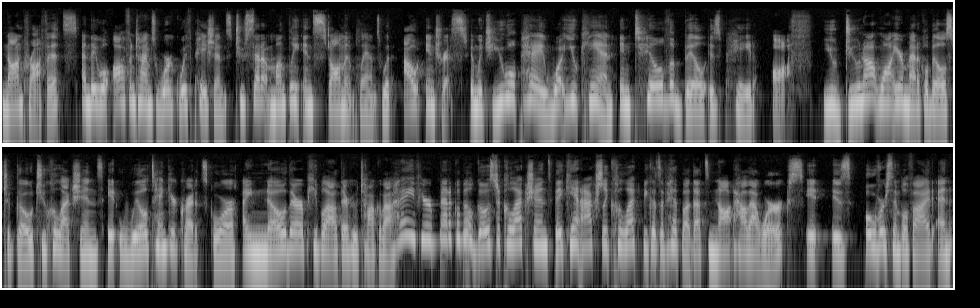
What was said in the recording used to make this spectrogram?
nonprofits, and they will oftentimes work with patients to set up monthly installment plans without interest, in which you will pay what you can until the bill is paid off. You do not want your medical bills to go to collections. It will tank your credit score. I know there are people out there who talk about, hey, if your medical bill goes to collections, they can't actually collect because of HIPAA. That's not how that works. It is oversimplified and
